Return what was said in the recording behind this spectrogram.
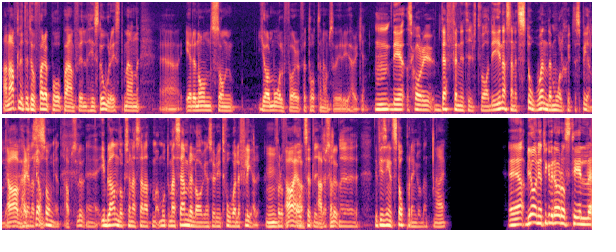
Han har haft lite tuffare på, på Anfield historiskt. Men eh, är det någon som gör mål för, för Tottenham så är det ju Harry Kane. Mm, det ska det ju definitivt vara. Det är nästan ett stående målskyttespel ja, verkligen. hela säsongen. Absolut. Eh, ibland också nästan att mot de här sämre lagen så är det ju två eller fler mm. för att få ja, ja. oddset lite. Absolut. Att, eh, det finns inget stopp på den gubben. Nej. Eh, Björn, jag tycker vi rör oss till eh,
